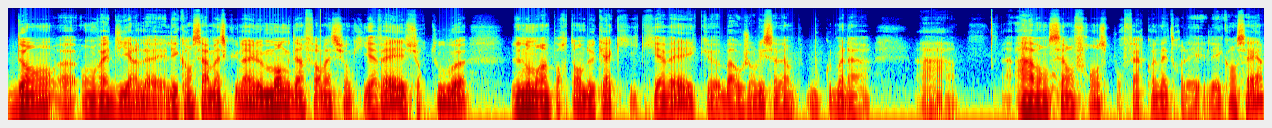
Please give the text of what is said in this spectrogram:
dans, euh, on va dire, les, les cancers masculins et le manque d'informations qu'il y avait, et surtout euh, le nombre important de cas qu'il y avait, et que bah, aujourd'hui, ça avait un peu- beaucoup de mal à, à- à avancer en France pour faire connaître les, cancers.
